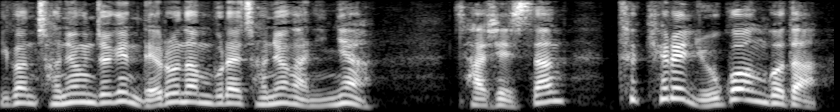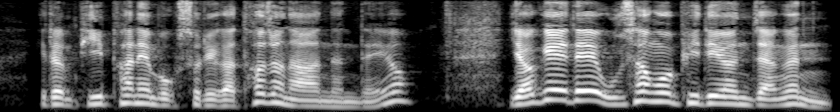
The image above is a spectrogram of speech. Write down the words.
이건 전형적인 내로남불의 전형 아니냐 사실상 특혜를 요구한 거다 이런 비판의 목소리가 터져 나왔는데요. 여기에 대해 우상호 비대위원장은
